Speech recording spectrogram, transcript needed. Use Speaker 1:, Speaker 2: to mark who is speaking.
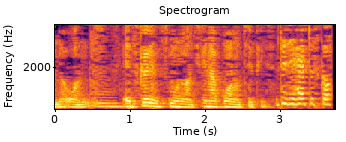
Speaker 1: at once. Mm. It's good in small amounts. You can have one or two pieces.
Speaker 2: Did you have to scoff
